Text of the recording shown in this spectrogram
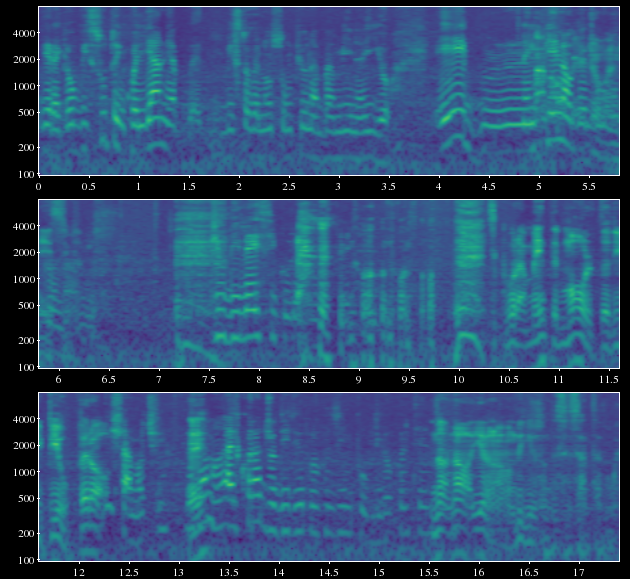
dire, che ho vissuto in quegli anni, eh, visto che non sono più una bambina io, e mm, nel Ma pieno no, del boom economico. Più di lei sicuramente. no, no, no, sicuramente molto di più, però... Diciamoci, vediamo, hai il coraggio di dirlo così in pubblico? No, no, io non dico, io sono del 62.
